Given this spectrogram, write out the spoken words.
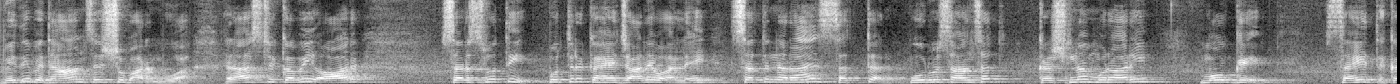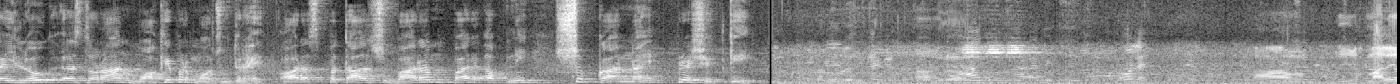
विधि विधान से शुभारंभ हुआ। राष्ट्र कवि और सरस्वती पुत्र कहे जाने वाले सत्यनारायण सत्तर, पूर्व सांसद कृष्ण मुरारी मोघे सहित कई लोग इस दौरान मौके पर मौजूद रहे और अस्पताल शुभारंभ पर अपनी शुभकामनाएँ प्रेषित की। हाँ हमारे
